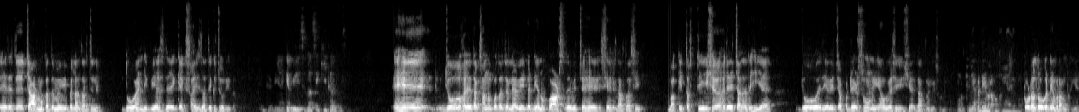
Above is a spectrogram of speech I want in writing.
ਤੇ ਇਹਦੇ ਤੇ ਚਾਰ ਮੁਕੱਦਮੇ ਵੀ ਪਹਿਲਾਂ ਦਰਜ ਨੇ, ਦੋ ਐਨਡੀਪੀਐਸ ਦੇ, ਇੱਕ ਐਕਸਾਈਜ਼ ਦਾ ਤੇ ਇੱਕ ਚੋਰੀ ਦਾ। ਗੱਡੀਆਂ ਕਿ ਵੇਚਦਾ ਸੀ, ਕੀ ਕਰਦਾ ਸੀ? ਇਹ ਜੋ ਹਜੇ ਤੱਕ ਸਾਨੂੰ ਪਤਾ ਚੱਲਿਆ ਵੀ ਗੱਡੀਆਂ ਨੂੰ ਪਾਰਟਸ ਦੇ ਵਿੱਚ ਇਹ ਸੇਲ ਕਰਦਾ ਸੀ। ਬਾਕੀ ਤਫਤੀਸ਼ ਹਜੇ ਚੱਲ ਰਹੀ ਹੈ। ਜੋ ਇਹਦੇ ਵਿੱਚ ਅਪਡੇਟਸ ਹੋਣਗੀਆਂ ਉਹ ਵੀ ਅਸੀਂ ਸ਼ੇਅਰ ਕਰ ਦਾਂਗੇ ਤੁਹਾਨੂੰ ਹੁਣ ਕਿੰਨੀਆਂ ਗੱਡੀਆਂ ਬਰਾਮਦ ਹੋਈਆਂ ਇਹਦੇ ਕੋਲ? ਟੋਟਲ ਦੋ ਗੱਡੀਆਂ ਬਰਾਮਦ ਹੋਈਆਂ ਜੀ।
